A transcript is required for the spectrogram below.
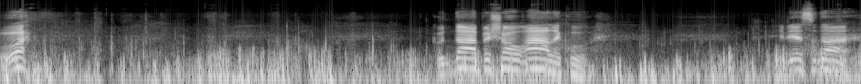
О! Куди пішов Алику? Іди сюди.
